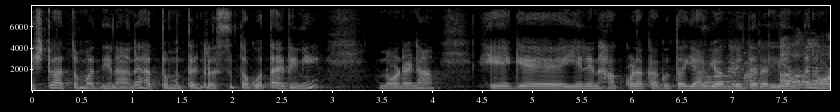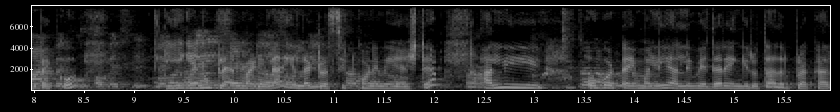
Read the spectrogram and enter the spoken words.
ಎಷ್ಟು ಹತ್ತೊಂಬತ್ತು ದಿನ ಅಂದರೆ ಹತ್ತೊಂಬತ್ತು ಡ್ರೆಸ್ ತೊಗೋತಾ ಇದ್ದೀನಿ. ನೋಡೋಣ ಹೇಗೆ ಏನೇನು ಹಾಕ್ಕೊಳಕ್ಕಾಗುತ್ತೋ ಯಾವ್ಯಾವ ವೆದರಲ್ಲಿ ಅಂತ ನೋಡಬೇಕು. ಈಗೇನು ಪ್ಲ್ಯಾನ್ ಮಾಡಿಲ್ಲ, ಎಲ್ಲ ಡ್ರೆಸ್ ಇಟ್ಕೊಂಡಿನಿ ಅಷ್ಟೇ. ಅಲ್ಲಿ ಹೋಗೋ ಟೈಮಲ್ಲಿ ಅಲ್ಲಿ ವೆದರ್ ಹೆಂಗಿರುತ್ತೋ ಅದ್ರ ಪ್ರಕಾರ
